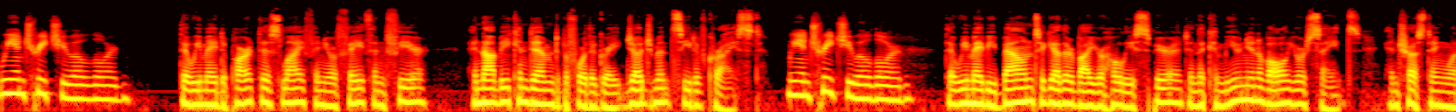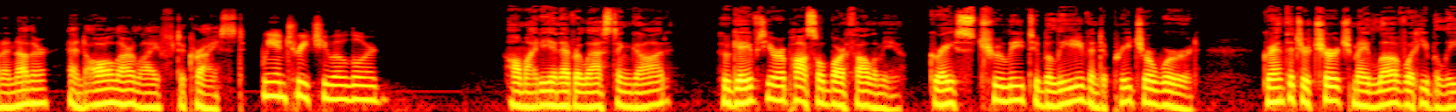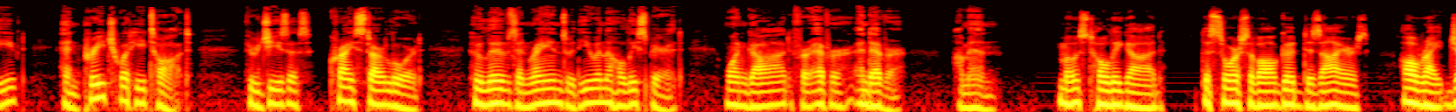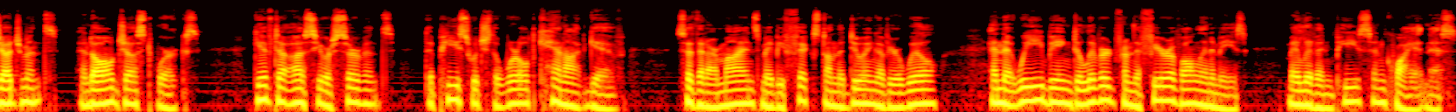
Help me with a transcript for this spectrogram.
We entreat you, O Lord. That we may depart this life in your faith and fear, and not be condemned before the great judgment seat of Christ. We entreat you, O Lord that we may be bound together by your Holy Spirit in the communion of all your saints, entrusting one another and all our life to Christ. We entreat you, O Lord. Almighty and everlasting God, who gave to your apostle Bartholomew grace truly to believe and to preach your word, grant that your church may love what he believed and preach what he taught, through Jesus Christ our Lord, who lives and reigns with you in the Holy Spirit, one God, for ever and ever. Amen. Most holy God, the source of all good desires, all right judgments, and all just works, give to us, your servants, the peace which the world cannot give, so that our minds may be fixed on the doing of your will, and that we, being delivered from the fear of all enemies, may live in peace and quietness,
